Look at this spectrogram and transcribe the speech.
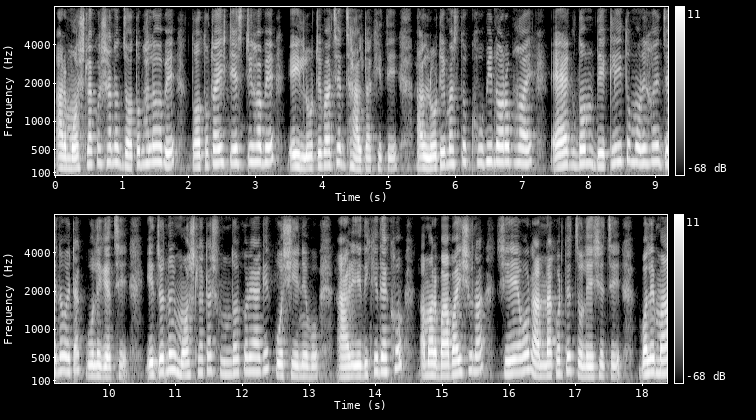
আর মশলা কষানো যত ভালো হবে, ততটাই টেস্টি হবে এই লোটে মাছের ঝালটা খেতে। আর লোটে মাছ তো খুবই নরম হয়, একদম দেখলেই তো মনে হয় যেন এটা গলে গেছে। এর এজন্যই মশলাটা সুন্দর করে আগে কষিয়ে নেব। আর এদিকে দেখো, আমার বাবাই শোনা সেও রান্না করতে চলে এসেছে। বলে, মা,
